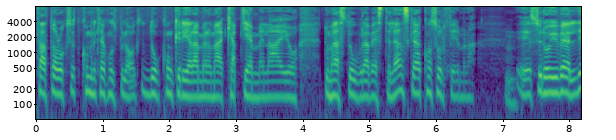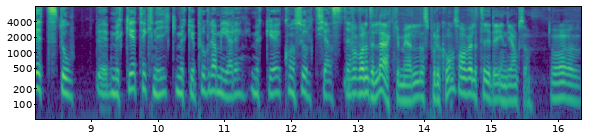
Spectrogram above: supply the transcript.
Tata har också ett kommunikationsbolag. Då konkurrerar med de här Capgemini och de här stora västerländska konsultfirmorna. Mm. Eh, så du har ju väldigt stort eh, mycket teknik, mycket programmering, mycket konsulttjänster. Var det inte läkemedelsproduktion som var väldigt tidig i Indien också? Det, var,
